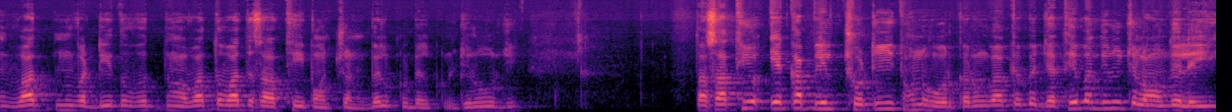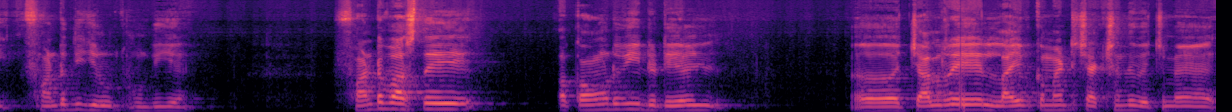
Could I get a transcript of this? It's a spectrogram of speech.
ਵੱਧ ਵੱਡੀ ਤੋਂ ਵੱਧ ਵੱਧ ਤੋਂ ਵੱਧ ਸਾਥੀ ਪਹੁੰਚਣ। ਬਿਲਕੁਲ ਬਿਲਕੁਲ, ਜਰੂਰ ਜੀ। ਤਾਂ ਸਾਥੀਓ, ਇੱਕ ਅਪੀਲ ਛੋਟੀ ਜਿਹੀ ਤੁਹਾਨੂੰ ਹੋਰ ਕਰੂੰਗਾ, ਕਿਉਂਕਿ ਜਥੇਬੰਦੀ ਨੂੰ ਚਲਾਉਣ ਦੇ ਲਈ ਫੰਡ ਦੀ ਜ਼ਰੂਰਤ ਹੁੰਦੀ ਹੈ। ਫੰਡ ਵਾਸਤੇ ਅਕਾਊਂਟ ਦੀ ਡਿਟੇਲ ਚੱਲ ਰਹੇ ਲਾਈਵ ਕਮੈਂਟ ਸੈਕਸ਼ਨ ਦੇ ਵਿੱਚ ਮੈਂ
